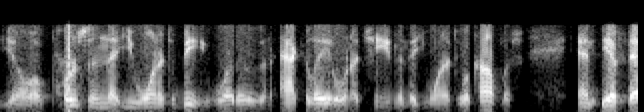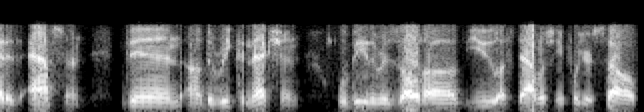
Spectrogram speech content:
you know a person that you wanted to be, whether it was an accolade or an achievement that you wanted to accomplish. And if that is absent, then uh, the reconnection will be the result of you establishing for yourself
